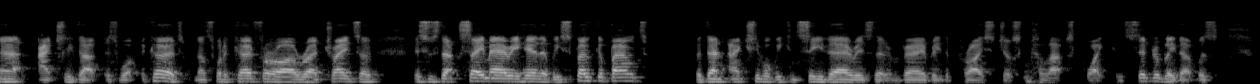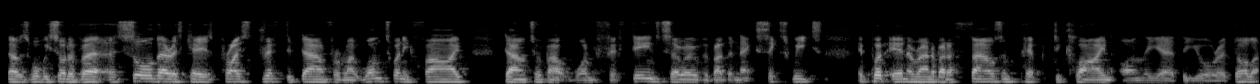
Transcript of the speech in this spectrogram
Uh, actually, that is what occurred. That's what occurred for our uh, trade. So this was that same area here that we spoke about. But then actually what we can see there is that invariably the price just collapsed quite considerably. That was that was what we sort of uh, saw there as K's price drifted down from like 125 down to about 115. So over about the next six weeks, it put in around about a thousand pip decline on the uh, the euro dollar.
